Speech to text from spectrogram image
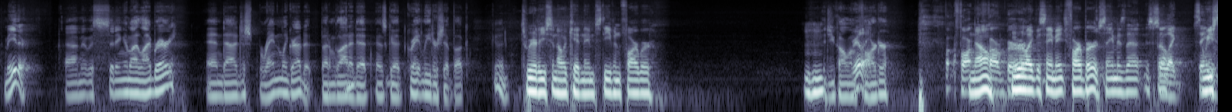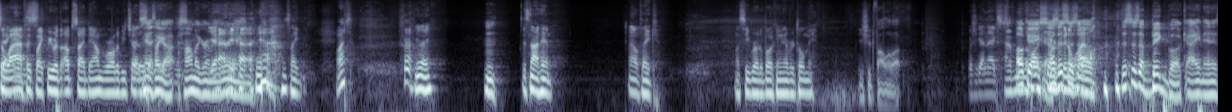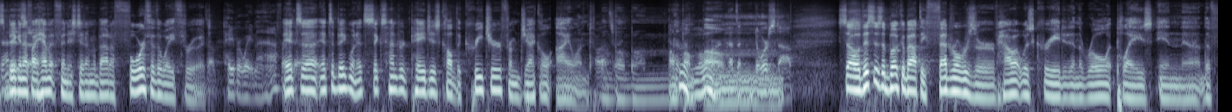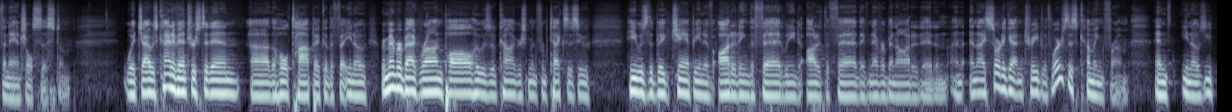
Me either. Um, it was sitting in my library and uh, just randomly grabbed it, but I'm glad I did. It was good. Great leadership book. Good. It's weird. I used to know a kid named Stephen Farber. Did you call him Really? farter? Far, far, No, far we were like the same age. Farber, same as that. is spelled. like, same we used to laugh. names. It's like we were the upside down world of each other. Yeah, it's like a homogram yeah, of yeah. Yeah, it's like what? Anyway, Hmm. it's not him. I don't think. Unless he wrote a book and he never told me. You should follow up. What you got next? Have him on the Okay, so this been a is a this is a big book, I, and it's That big is enough. a- I haven't finished it. I'm about a fourth of the way through it. It's a paperweight and a half. Right It's there. a it's a big one. It's 600 pages called "The Creature from Jekyll Island." Oh, that's right. Bum, Good bum, bum. That's a doorstop. So this is a book about the Federal Reserve, how it was created, and the role it plays in uh, the financial system, which I was kind of interested in. Uh, the whole topic of the, Fed. you know, remember back Ron Paul, who was a congressman from Texas, who he was the big champion of auditing the Fed. We need to audit the Fed. They've never been audited, and and and I sort of got intrigued with where's this coming from, and you know, you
